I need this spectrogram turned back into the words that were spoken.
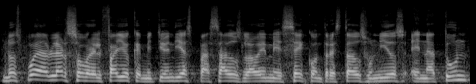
¿Nos puede hablar sobre el fallo que emitió en días pasados la OMC contra Estados Unidos en atún?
